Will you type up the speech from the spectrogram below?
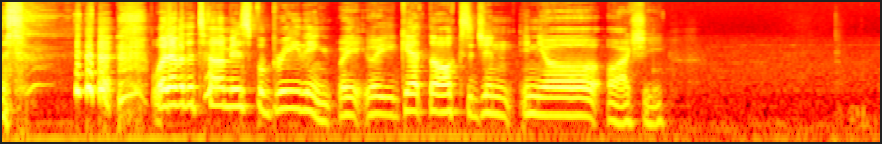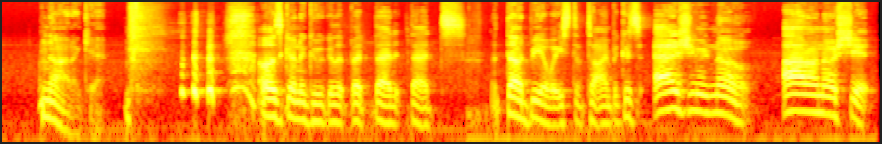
Whatever the term is for breathing, where, where you get the oxygen in your. Oh, actually, no, I don't care. I was gonna Google it, but that that's that would be a waste of time because, as you know, I don't know shit.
